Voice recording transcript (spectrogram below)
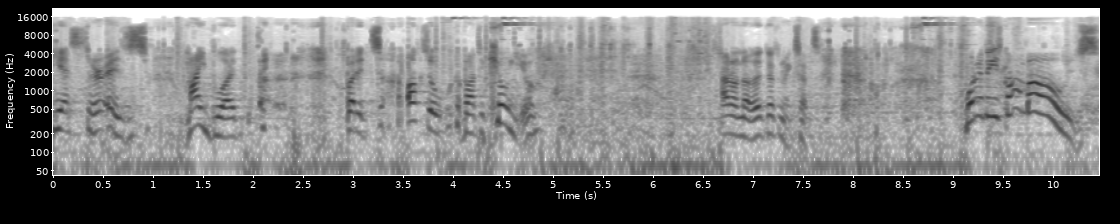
Yes, there is. My blood. But it's also about to kill you. I don't know, that doesn't make sense. What are these combos?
